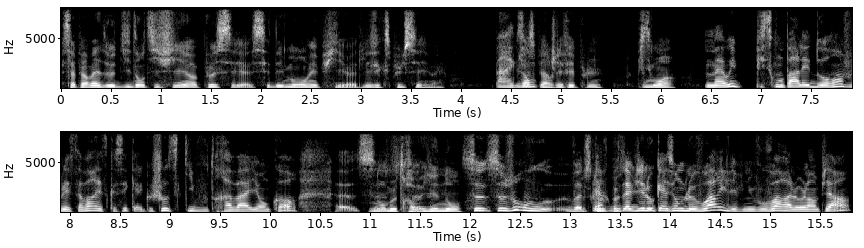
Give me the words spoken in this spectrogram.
ça permet de d'identifier un peu ces, ces démons et puis euh, de les expulser. ouais. Par exemple, J'espère que je les fais plus, moins. bah oui, puisqu'on parlait d'Orange, je voulais savoir est-ce que c'est quelque chose qui vous travaille encore euh, ce- non, me travailler, non. Ce, ce jour, vous, votre Parce père, vous aviez l'occasion de le voir, il est venu vous voir à l'Olympia,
